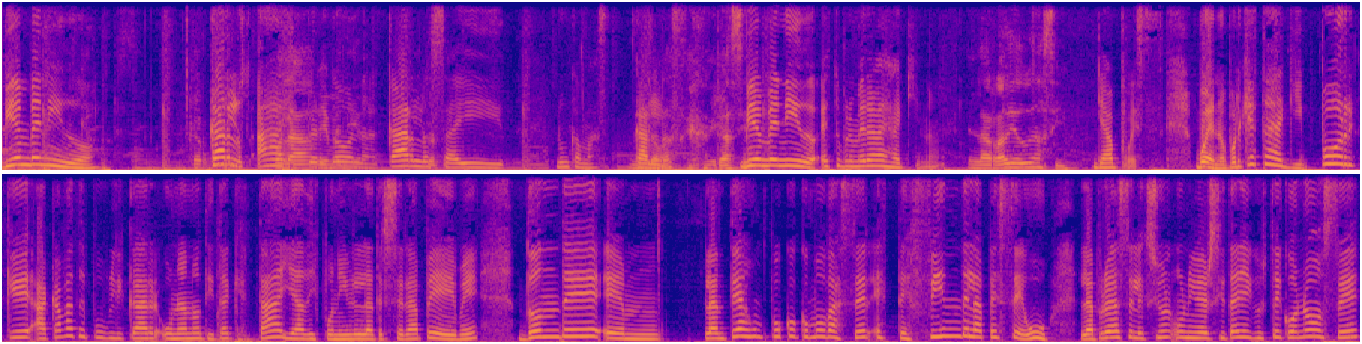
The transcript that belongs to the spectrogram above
Bienvenido. Carlos, ay, perdona, Carlos Said. Nunca más. Carlos. Gracias. Bienvenido. Es tu primera vez aquí, ¿no? En la radio Duna sí. Ya pues. Bueno, ¿por qué estás aquí? Porque acabas de publicar una notita que está ya disponible en la tercera PM, donde em, planteas un poco cómo va a ser este fin de la PCU, la prueba de selección universitaria que usted conoce.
